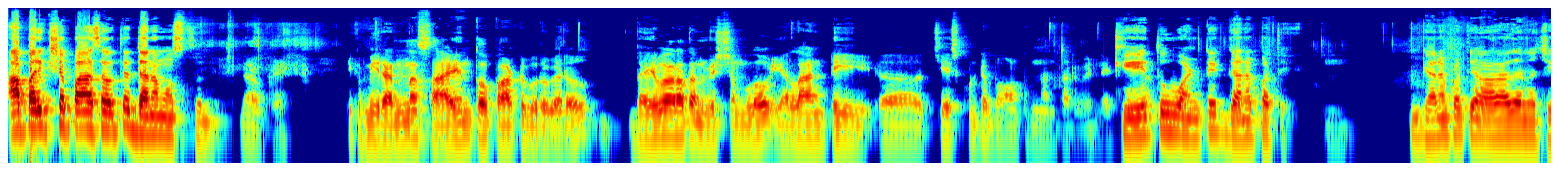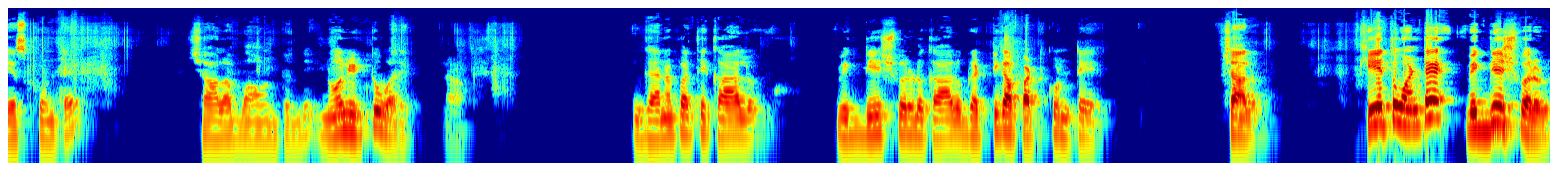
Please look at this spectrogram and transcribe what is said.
ఆ పరీక్ష పాస్ అవుతే ధనం వస్తుంది. ఓకే. ఇక మీరు అన్న సాయంతో పాటు గురుగారు దైవారాధన విషయంలో ఎలాంటి చేసుకుంటే బాగుంటుంది అంటారు వీళ్ళు కేతు అంటే గణపతి. గణపతి ఆరాధన చేసుకుంటే చాలా బాగుంటుంది. నో నిట్ టు వరి. గణపతి కాలు విఘ్నేశ్వరుడు కాలు గట్టిగా పట్టుకుంటే చాలు. కేతు అంటే విఘ్నేశ్వరుడు.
